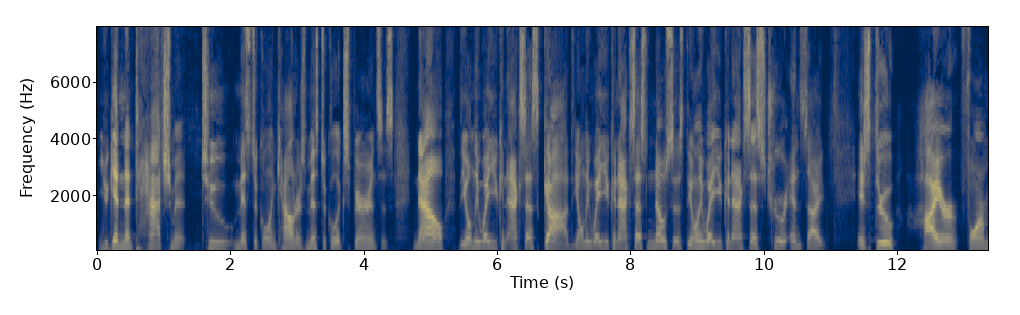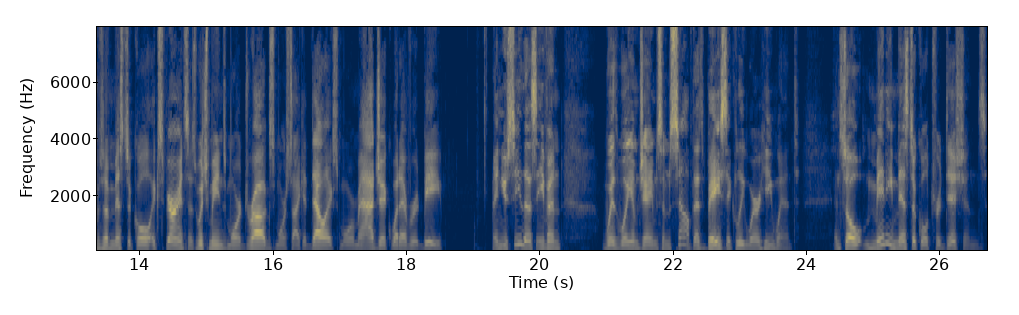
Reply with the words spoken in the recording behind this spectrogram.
you get an attachment to mystical encounters, mystical experiences. Now, the only way you can access God, the only way you can access gnosis, the only way you can access truer insight is through higher forms of mystical experiences, which means more drugs, more psychedelics, more magic, whatever it be. And you see this even with William James himself. That's basically where he went. And so many mystical traditions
